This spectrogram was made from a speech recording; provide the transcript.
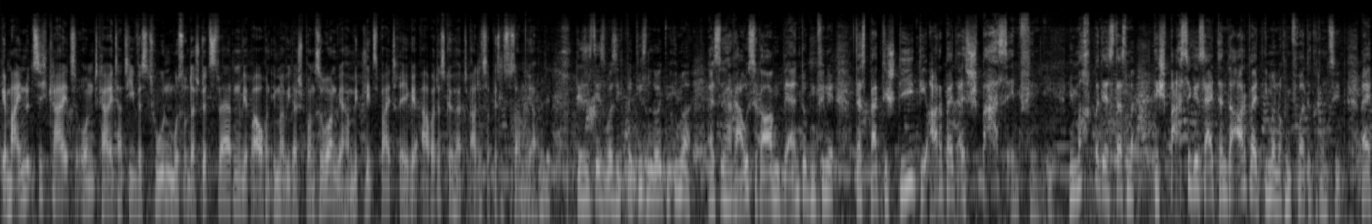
Gemeinnützigkeit und karitatives Tun muss unterstützt werden. Wir brauchen immer wieder Sponsoren, wir haben Mitgliedsbeiträge, aber das gehört alles so ein bisschen zusammen, ja. Das ist das, was ich bei diesen Leuten immer als so herausragend beeindruckend finde, dass praktisch die die Arbeit als Spaß empfinden. Wie macht man das, dass man die spaßige Seite an der Arbeit immer noch im Vordergrund sieht? Weil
